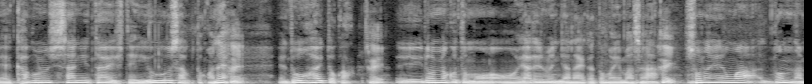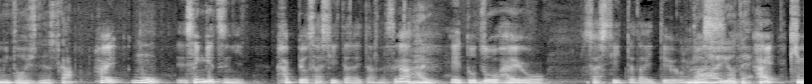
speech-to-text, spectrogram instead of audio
えー、株主さんに対して優遇策とかね、はい、同配とか、はい、えー、いろんなこともやれるんじゃないかと思いますが、はい、その辺はどんな見通しですか？はい、もう先月に発表させていただいたんですが、はい、えっ、と増配をさせていただいております。増配予定。はい。期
